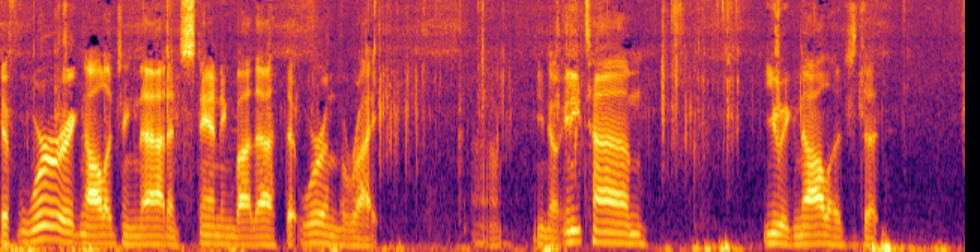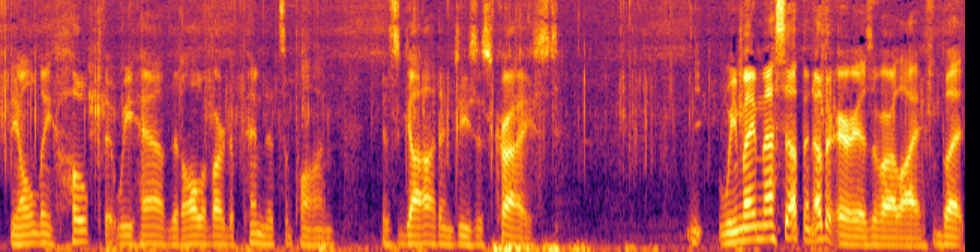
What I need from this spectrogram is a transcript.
if we're acknowledging that and standing by that, that we're in the right. Um, you know, anytime you acknowledge that the only hope that we have, that all of our dependence upon, is God and Jesus Christ, we may mess up in other areas of our life, but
